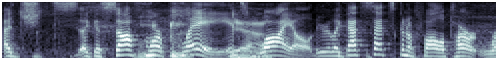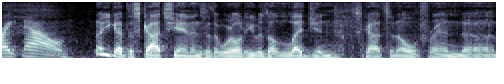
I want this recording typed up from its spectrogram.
a j- like a sophomore play. It's Yeah. wild. You're like that set's gonna fall apart right now. No, you got the Scott Shannons of the world. He was a legend. Scott's an old friend. Uh,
